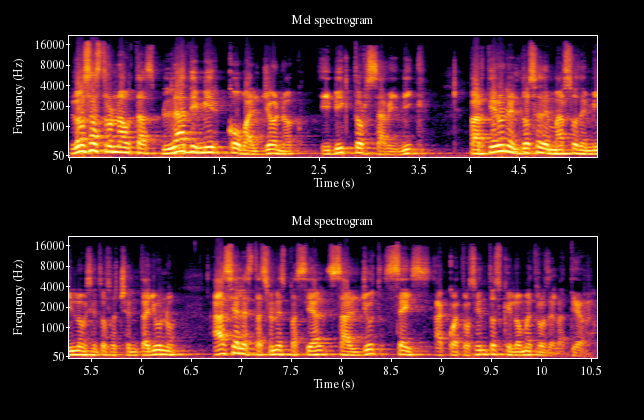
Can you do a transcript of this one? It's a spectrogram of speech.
Los astronautas Vladimir Kovalyonok y Víctor Savinik partieron el 12 de marzo de 1981 hacia la estación espacial Salyut 6 a 400 kilómetros de la Tierra.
